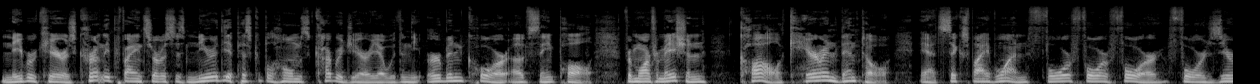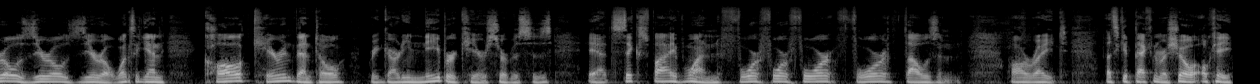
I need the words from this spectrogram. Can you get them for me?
Neighbor Care is currently providing services near the Episcopal Homes coverage area within the urban core of St. Paul. For more information, call Karen Vento at 651 444 4000. Once again, call Karen Vento regarding neighbor care services at 651 444 4000. All right, let's get back into our show. Okay,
